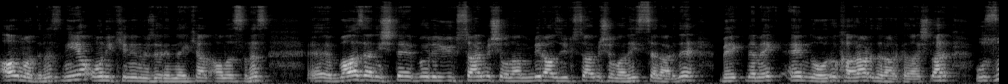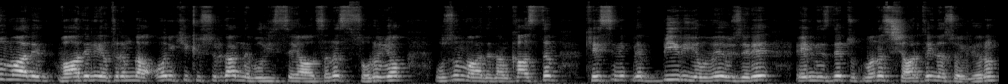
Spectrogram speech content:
almadınız. Niye 12'nin üzerindeyken alasınız? Ee, bazen işte böyle yükselmiş olan, biraz yükselmiş olan hisselerde beklemek en doğru karardır arkadaşlar. Uzun vade- vadeli yatırımda 12 küsürden de bu hisseyi alsanız sorun yok. Uzun vadeden kastım kesinlikle bir yıl ve üzeri elinizde tutmanız şartıyla söylüyorum.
